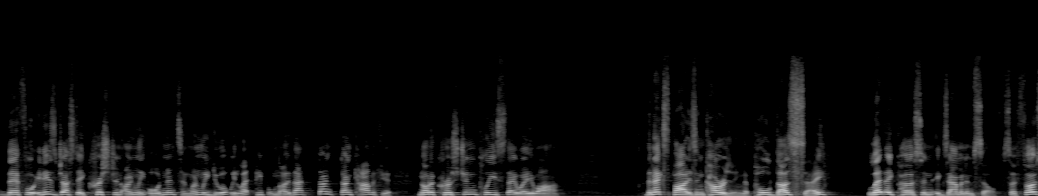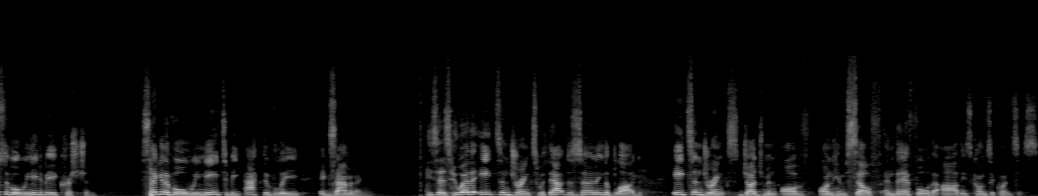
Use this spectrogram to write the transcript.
therefore it is just a Christian only ordinance, and when we do it, we let people know that, don't, don't come if you're not a Christian, please stay where you are. The next part is encouraging that Paul does say, let a person examine himself. So, first of all, we need to be a Christian. Second of all, we need to be actively examining. He says, Whoever eats and drinks without discerning the blood eats and drinks judgment of on himself, and therefore there are these consequences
